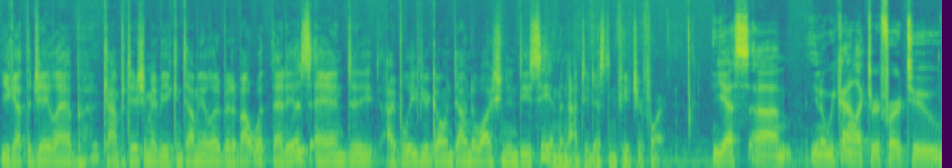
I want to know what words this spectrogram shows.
You got the J Lab competition. Maybe you can tell me a little bit about what that is. And uh, I believe you're going down to Washington, D.C. in the not too distant future for it. Yes, um, you know, we kind of like to refer to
